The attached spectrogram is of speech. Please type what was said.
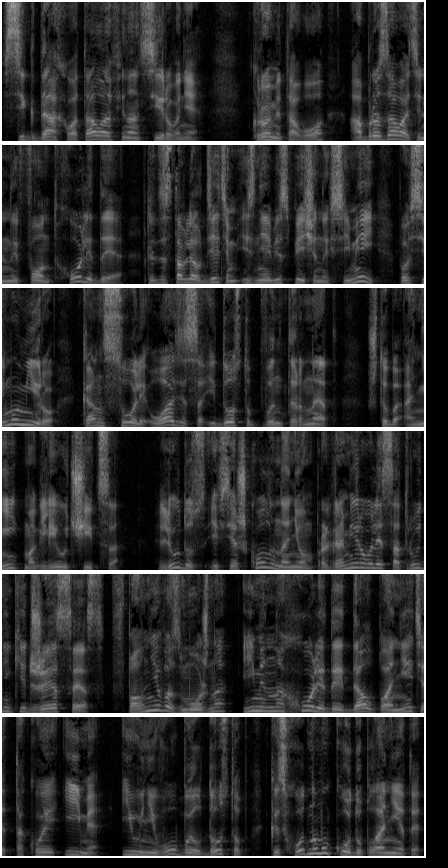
всегда хватало финансирования – Кроме того, образовательный фонд Холидея предоставлял детям из необеспеченных семей по всему миру консоли Оазиса и доступ в интернет, чтобы они могли учиться. Людус и все школы на нем программировали сотрудники GSS. Вполне возможно, именно Холидей дал планете такое имя, и у него был доступ к исходному коду планеты,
